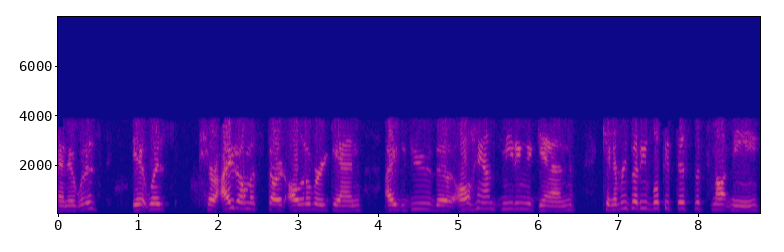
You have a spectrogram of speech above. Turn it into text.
and it was it was ter- I'd almost start all over again. I had to do the all hands meeting again. Can everybody look at this that's not me?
